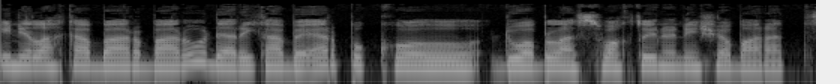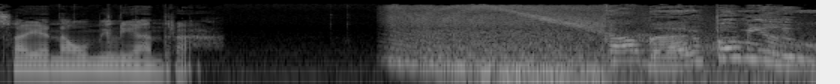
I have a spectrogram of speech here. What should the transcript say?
Inilah kabar baru dari KBR pukul 12 waktu Indonesia Barat. Saya Naomi Liandra. Kabar Pemilu.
